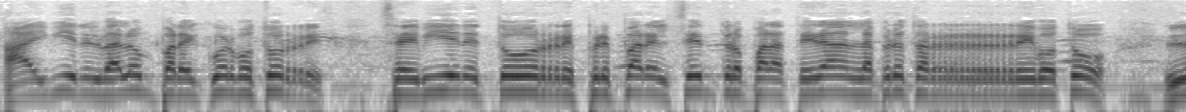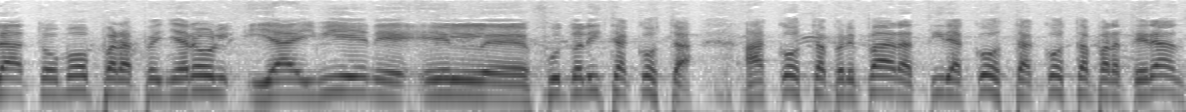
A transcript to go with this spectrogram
Ahí viene el balón para el Cuervo Torres. Se viene Torres. Prepara el centro para Terán. La pelota rebotó, la tomó para Peñarol y ahí viene el eh, futbolista Acosta. Acosta prepara, tira Acosta, Acosta para Terán,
